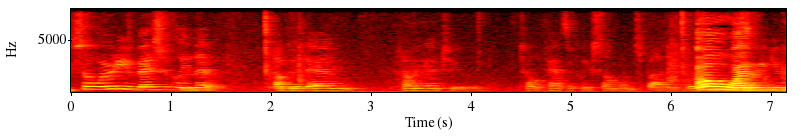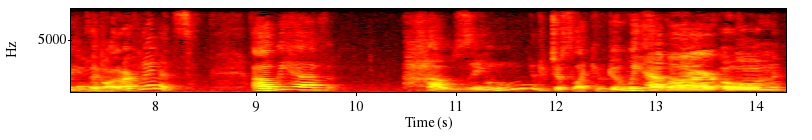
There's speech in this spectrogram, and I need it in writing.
So where do you basically live, other than coming into telepathically someone's body? Where Oh, I, where do you we live on our planets. Uh, we have housing, just like you do. We have our own,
